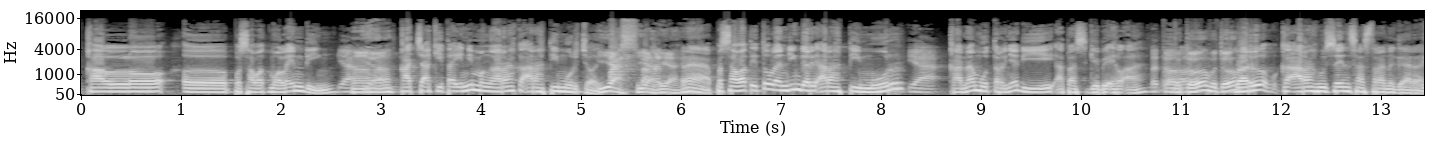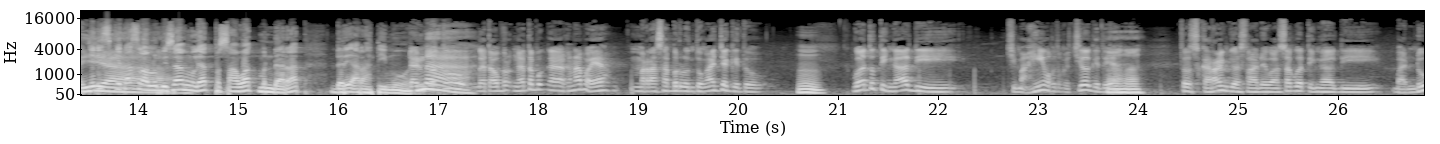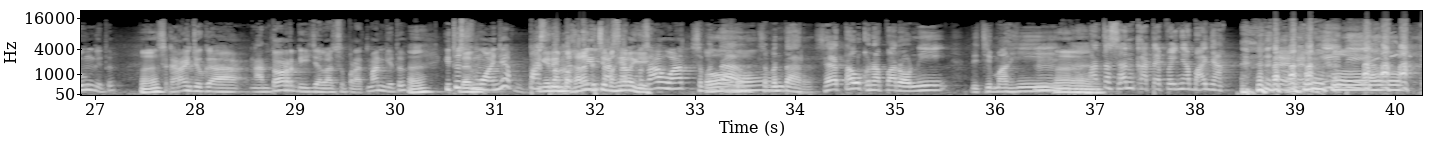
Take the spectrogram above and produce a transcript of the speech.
kalau eh, pesawat mau landing, Ya. Iya. kaca kita ini mengarah ke arah timur, coy. Iya iya iya Nah, pesawat itu landing dari arah timur, Ya. karena muternya di atas GBLA. betul Betul betul Baru ke arah Hussein Sastra Negara. Jadi Iya. kita selalu bisa ngelihat pesawat mendarat dari arah timur. Dan gue Nah. tuh nggak tahu nggak tahu kenapa ya merasa beruntung aja gitu. Hmm. Gue tuh tinggal di Cimahi waktu kecil gitu ya. Aha. Terus sekarang juga setelah dewasa gue tinggal di Bandung gitu. Hah? Sekarang juga ngantor di Jalan Supratman gitu. Hah? Itu Dan semuanya pas ngirim banget makanan ke Cimahi lagi? pesawat. Sebentar, Oh. sebentar. Saya tahu kenapa Roni di Cimahi. Hmm. Pantesan KTP-nya banyak. ini,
